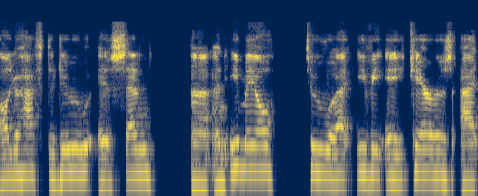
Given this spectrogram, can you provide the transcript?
all you have to do is send uh, an email to uh, EVA cares at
